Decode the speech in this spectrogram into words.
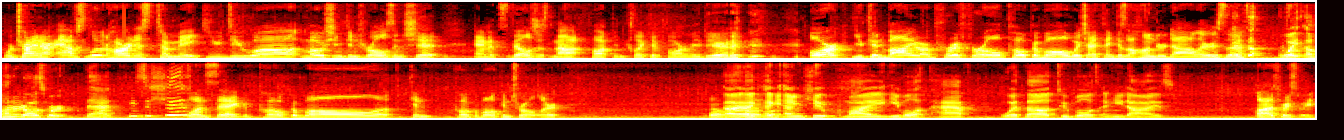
we're trying our absolute hardest to make you do uh, motion controls and shit, and it's still just not fucking clicking for me, dude. or you can buy our peripheral Pokeball, which I think is a hundred dollars. Uh, It's a, wait, a hundred dollars for that piece of shit? One sec. Pokeball can Pokeball controller. Oh, I, I, I, can- I can shoot my evil half with uh, two bullets and he dies. oh, that's pretty sweet.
